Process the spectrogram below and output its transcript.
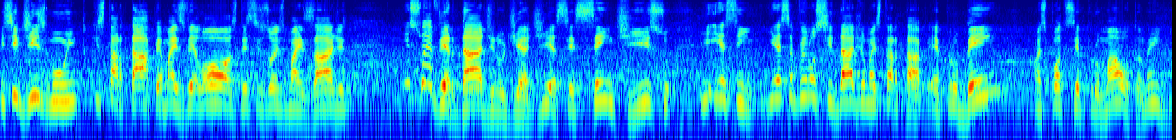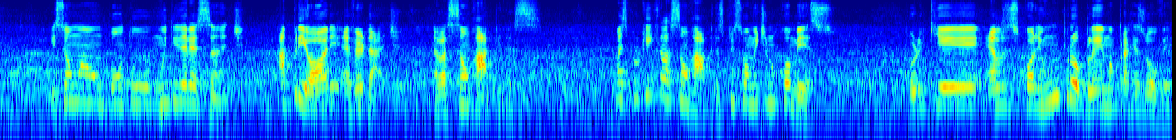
E se diz muito que startup é mais veloz, decisões mais ágeis. Isso é verdade no dia a dia? Você sente isso? E, e assim, e essa velocidade de uma startup é para o bem, mas pode ser para o mal também? Isso é um, um ponto muito interessante. A priori é verdade. Elas são rápidas. Mas por que, que elas são rápidas? Principalmente no começo. Porque elas escolhem um problema para resolver.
